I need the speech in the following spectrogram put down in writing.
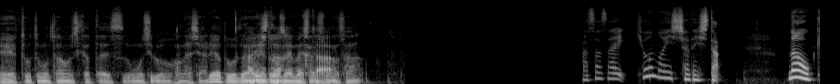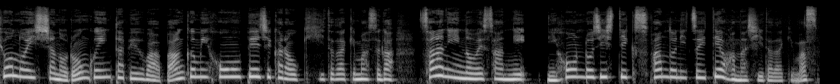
えー、とても楽しかったです。面白いお話ありがとうございました。ありがとうございました。アサザイ今日の一社でした。なお、今日の一社のロングインタビューは番組ホームページからお聞きいただけますが、さらに井上さんに日本ロジスティックスファンドについてお話しいただきます。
